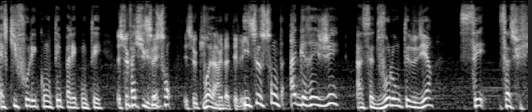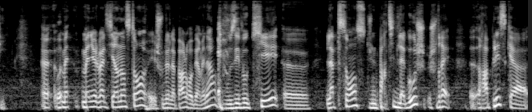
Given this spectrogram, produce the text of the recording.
Est-ce qu'il faut les compter, pas les compter? Et ceux En fait, qui ils se sont, et ceux qui voilà, la télé. ils se sont agrégés à cette volonté de dire, c'est, ça suffit. Euh, Ma- Manuel Valls, il y a un instant, et je vous donne la parole, Robert Ménard, vous évoquiez euh, l'absence d'une partie de la gauche. Je voudrais euh, rappeler ce qu'a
